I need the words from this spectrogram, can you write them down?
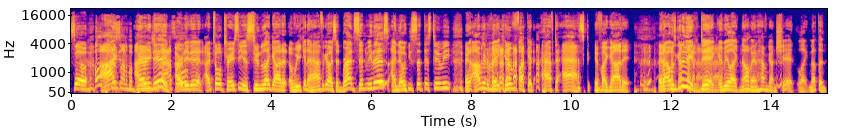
So I, son of a I already bitch, did. asshole. I already did. I told Tracy as soon as I got it a week and a half ago. I said, "Brad sent me this. I know he sent this to me, and I'm gonna make him fucking have to ask if I got it." And I was gonna be a dick and be like, "No, man, I haven't gotten shit, like nothing,"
